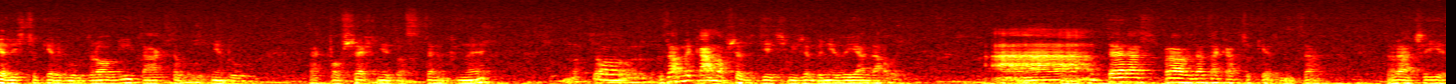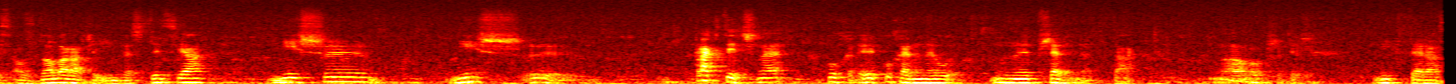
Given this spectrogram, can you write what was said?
kiedyś cukier był drogi, tak, to nie był tak powszechnie dostępny. No to zamykano przed dziećmi, żeby nie wyjadały. A teraz, prawda, taka cukiernica to raczej jest ozdoba, raczej inwestycja niż, niż y, praktyczne kuch, y, kuchenny przedmiot, tak. No bo przecież nikt teraz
